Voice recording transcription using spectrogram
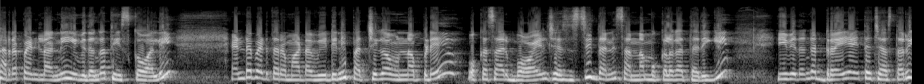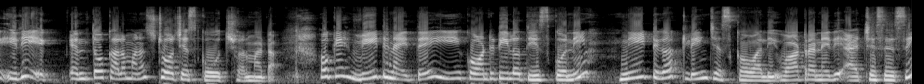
కర్ర పెండ్లాన్ని ఈ విధంగా తీసుకోవాలి. ఎండబెడతారన్నమాట. వీటిని పచ్చిగా ఉన్నప్పుడే ఒకసారి బాయిల్ చేసేసి దాన్ని సన్న ముక్కలుగా తరిగి ఈ విధంగా డ్రై అయితే చేస్తారు. ఇది ఎంతో కాలం మనం స్టోర్ చేసుకోవచ్చు అనమాట ఓకే వీటిని అయితే ఈ క్వాంటిటీలో తీసుకొని నీట్గా క్లీన్ చేసుకోవాలి. వాటర్ అనేది యాడ్ చేసేసి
